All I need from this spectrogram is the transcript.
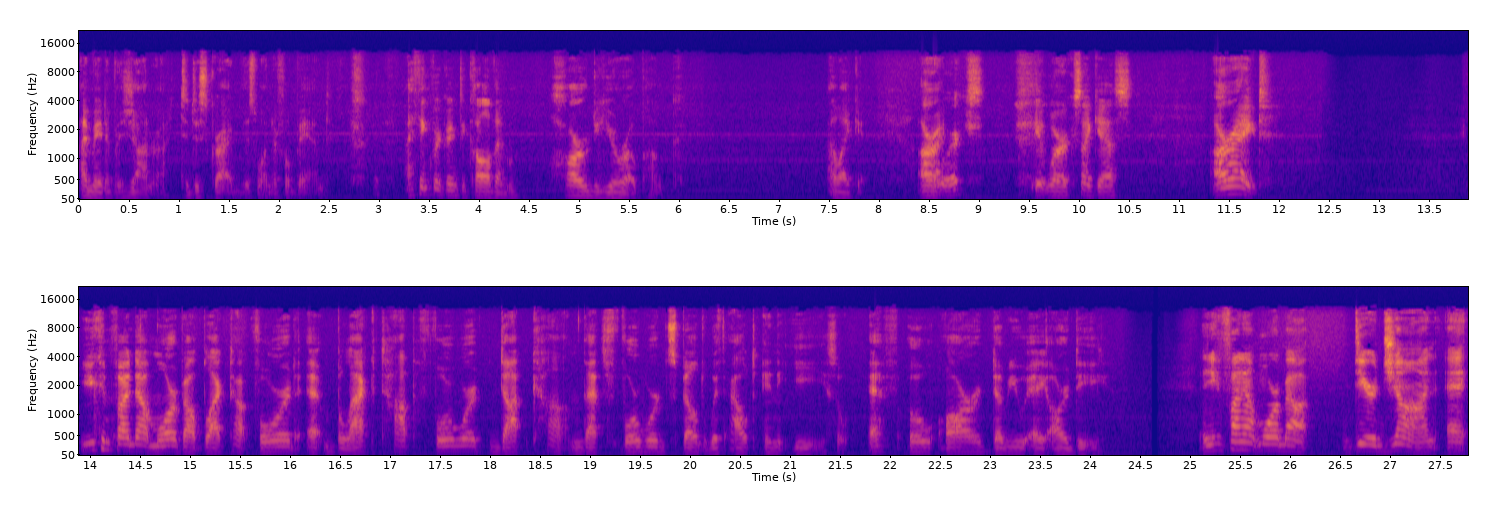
I made up a genre to describe this wonderful band. I think we're going to call them hard Europunk. I like it. All right. It works. It works, I guess. All right. You can find out more about Blacktop Forward at blacktopforward.com. That's forward spelled without an E. So F O R W A R D. And you can find out more about Dear John at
